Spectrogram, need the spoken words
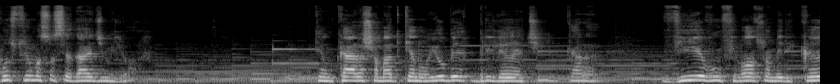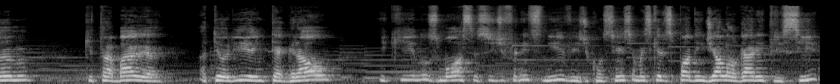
construir uma sociedade melhor. Tem um cara chamado Ken Wilber, brilhante, um cara vivo, um filósofo americano que trabalha a teoria integral e que nos mostra esses diferentes níveis de consciência, mas que eles podem dialogar entre si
